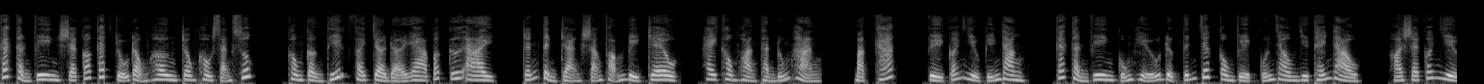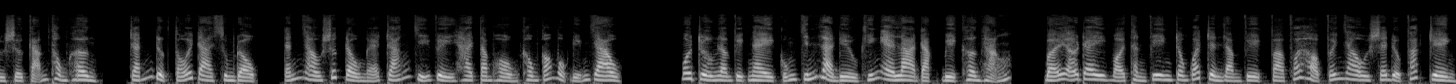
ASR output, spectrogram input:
các thành viên sẽ có cách chủ động hơn trong khâu sản xuất, không cần thiết phải chờ đợi A bất cứ ai, tránh tình trạng sản phẩm bị treo hay không hoàn thành đúng hạn. Mặt khác, vì có nhiều kỹ năng, các thành viên cũng hiểu được tính chất công việc của nhau như thế nào, họ sẽ có nhiều sự cảm thông hơn, tránh được tối đa xung đột, đánh nhau sức đầu mẻ trắng chỉ vì hai tâm hồn không có một điểm giao. Môi trường làm việc này cũng chính là điều khiến Ella đặc biệt hơn hẳn, bởi ở đây mọi thành viên trong quá trình làm việc và phối hợp với nhau sẽ được phát triển,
